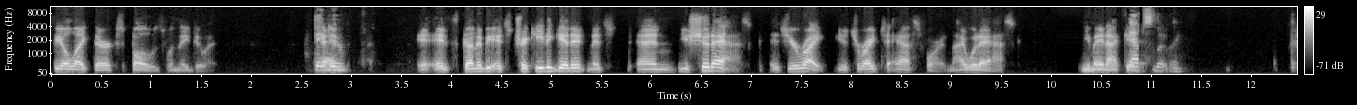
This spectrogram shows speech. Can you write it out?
feel like they're exposed when they do it. They and do it's going to be it's tricky to get it and it's and you should ask. It's your right. It's your right to ask for it and i would ask. You may not get absolutely. It.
